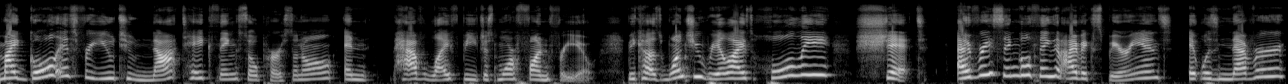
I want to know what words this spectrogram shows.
my goal is for you to not take things so personal and have life be just more fun for you. Because once you realize, holy shit, every single thing that I've experienced, it was never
